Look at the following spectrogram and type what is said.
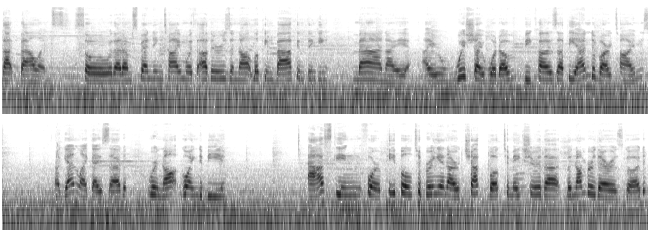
that balance so that I'm spending time with others and not looking back and thinking, man, I, I wish I would have, because at the end of our times, again, like I said, we're not going to be asking for people to bring in our checkbook to make sure that the number there is good.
